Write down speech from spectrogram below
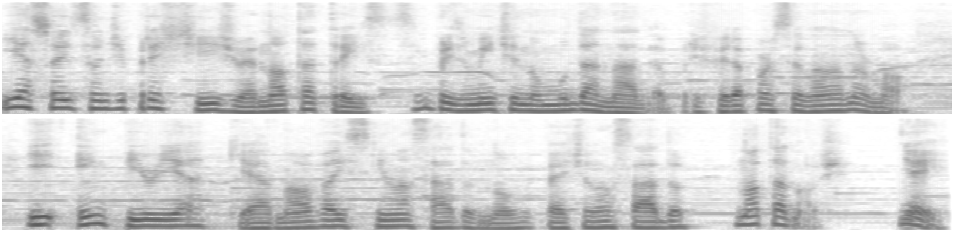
E a sua edição de prestígio é nota 3. Simplesmente não muda nada. Eu prefiro a Porcelana normal. E Empiria, que é a nova skin lançada, o novo patch lançado, nota 9. E aí,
